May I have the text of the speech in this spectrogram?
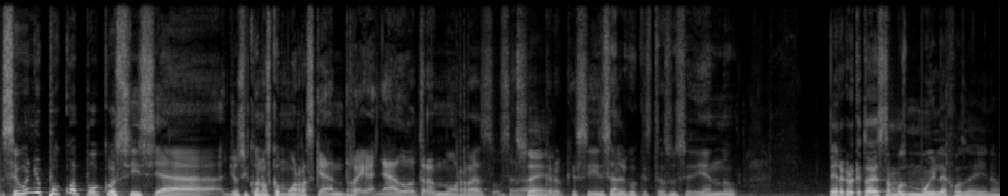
Según yo, poco a poco sí se ha... Yo sí conozco morras que han regañado a otras morras. O sea, Sí. creo que sí es algo que está sucediendo. Pero creo que todavía estamos muy lejos de ahí, ¿no?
